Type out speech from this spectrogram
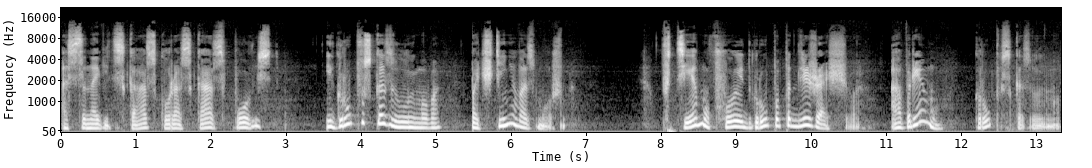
остановить сказку, рассказ, повесть и группу сказуемого почти невозможно. В тему входит группа подлежащего, а в рему – группа сказуемого.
